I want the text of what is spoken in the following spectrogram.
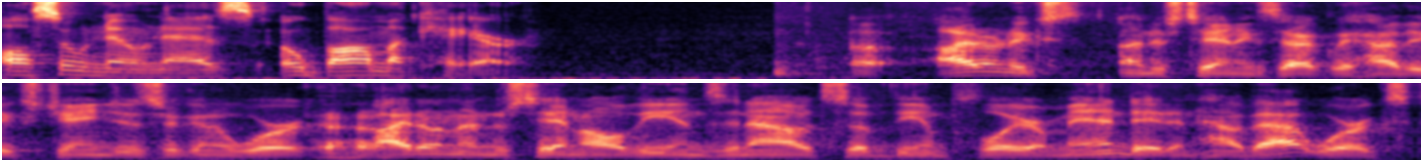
also known as Obamacare. Uh, I don't ex understand exactly how the exchanges are going to work. Uh -huh. I don't understand all the ins and outs of the employer mandate and how that works.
